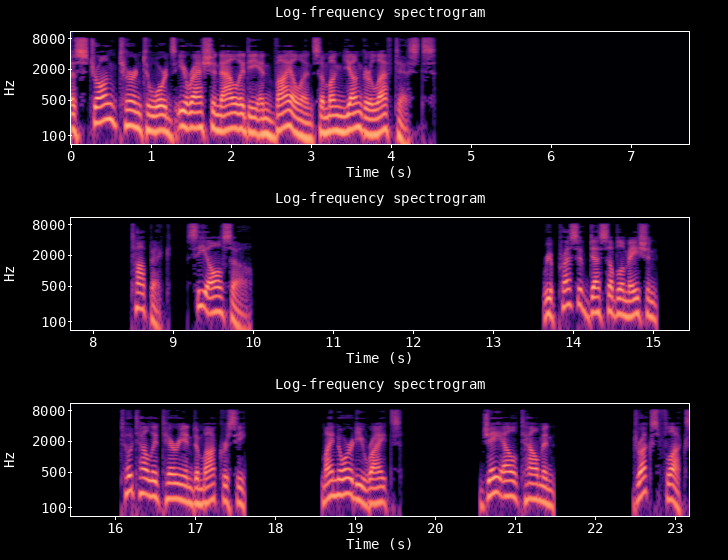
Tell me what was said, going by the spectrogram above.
a strong turn towards irrationality and violence among younger leftists. See also Repressive desublimation Totalitarian democracy Minority rights J. L. Talmon Drux Flux,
